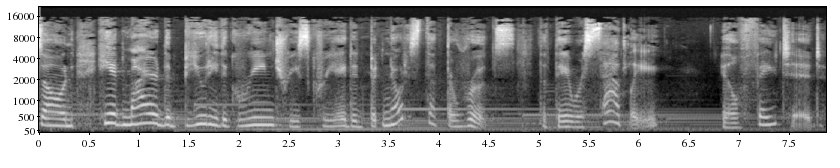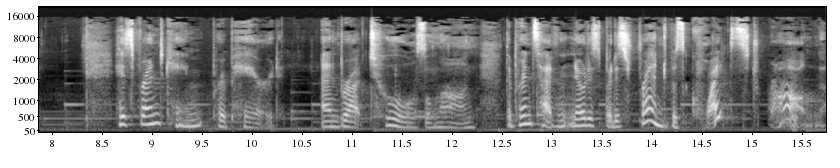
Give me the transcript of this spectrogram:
sown. He admired the beauty the green trees created, but noticed that the roots, that they were sadly ill-fated. His friend came prepared and brought tools along. The prince hadn't noticed, but his friend was quite strong.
